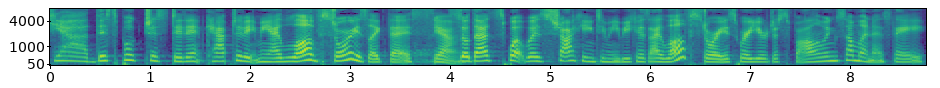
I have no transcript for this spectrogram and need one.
yeah, this book just didn't captivate me. I love stories like this. Yeah. So that's what was shocking to me because I love stories where you're just following someone as they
